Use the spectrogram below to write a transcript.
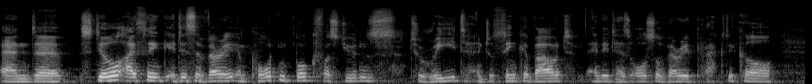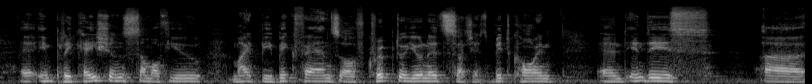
And uh, still, I think it is a very important book for students to read and to think about, and it has also very practical uh, implications. Some of you might be big fans of crypto units such as Bitcoin, and in these uh,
